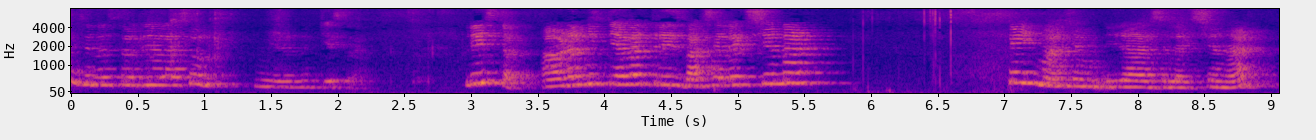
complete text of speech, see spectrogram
Ay, Se nos perdió el azul. Miren, aquí está. Listo. Ahora mi tía Beatriz va a seleccionar. ¿Qué imagen irá a seleccionar?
